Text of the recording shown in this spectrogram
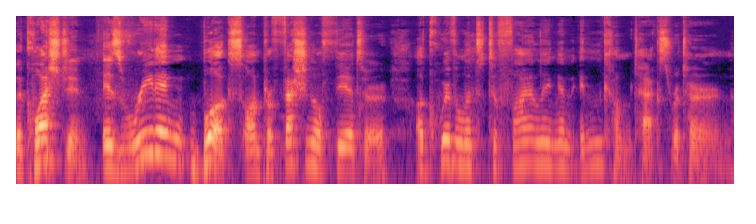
the question is reading books on professional theater equivalent to filing an income tax return?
